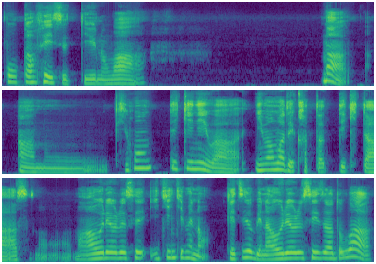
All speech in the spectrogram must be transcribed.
ポーカーフェイスっていうのは、まあ、あの、基本的には今まで語ってきた、その、まあ、アウレオルス、1日目の月曜日のアウレオルスイザードは、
